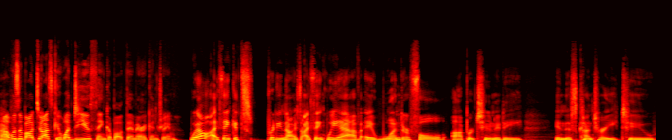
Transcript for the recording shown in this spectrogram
i was about to ask you, what do you think about the American dream? Well, I think it's pretty nice. I think we have a wonderful opportunity in this country to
